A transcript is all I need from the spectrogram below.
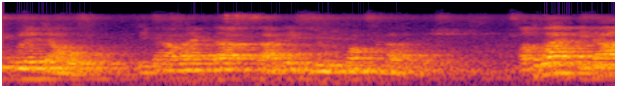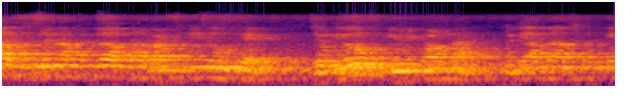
স্কুলে যাব, যেখানে আমার একটা ইউনিফর্ম থাকা লাগবে? অথবা এটা স্কুলে না থাকলেও আপনার ভার্সিটিতে উঠে, যদিও ইউনিফর্ম নাই, যদি আপনার আপনাকে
